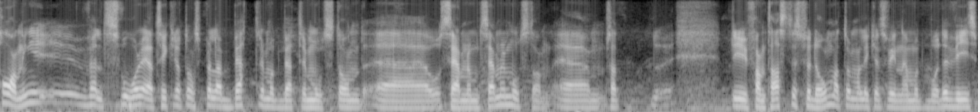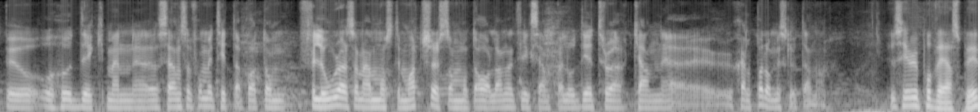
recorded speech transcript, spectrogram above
Haninge är väldigt svåra. Jag tycker att de spelar bättre mot bättre motstånd eh, och sämre mot sämre motstånd. Eh, så det är ju fantastiskt för dem att de har lyckats vinna mot både Visby och Hudik men eh, sen så får man titta på att de förlorar sådana här måste-matcher som mot Arlanda till exempel och det tror jag kan eh, hjälpa dem i slutändan. Hur ser du på Väsby?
